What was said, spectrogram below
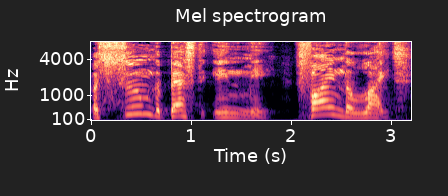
Assume the best in me. Find the light.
